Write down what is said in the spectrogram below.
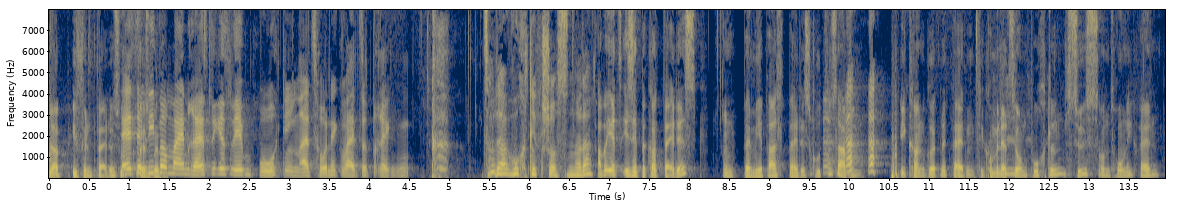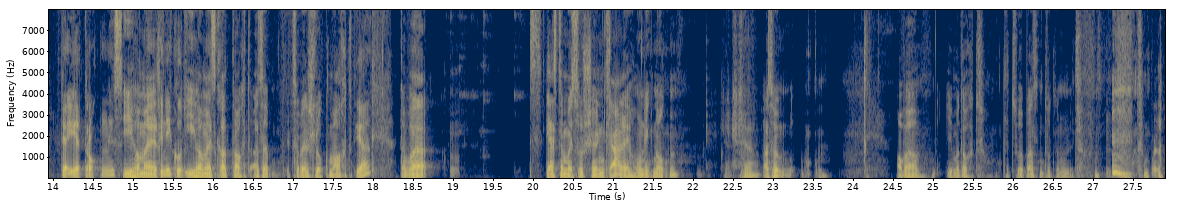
Ja, ich finde beides esse also lieber bei- mein restliches Leben Buchteln, als Honigwein zu trinken. Jetzt hat er eine Wuchtel geschossen, oder? Aber jetzt ist ja gerade beides und bei mir passt beides gut zusammen. ich kann gut mit beiden. Die Kombination Buchteln, süß und Honigwein, der eher trocken ist, Ich habe mir, jetzt- finde ich gut. ich hab mir jetzt gerade gedacht, also jetzt habe ich einen Schluck gemacht. Ja? Da war das erste Mal so schön klare Honignoten. Ja, also, aber ich habe mir gedacht, dazu passen tut er nicht. Tut mir leid.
